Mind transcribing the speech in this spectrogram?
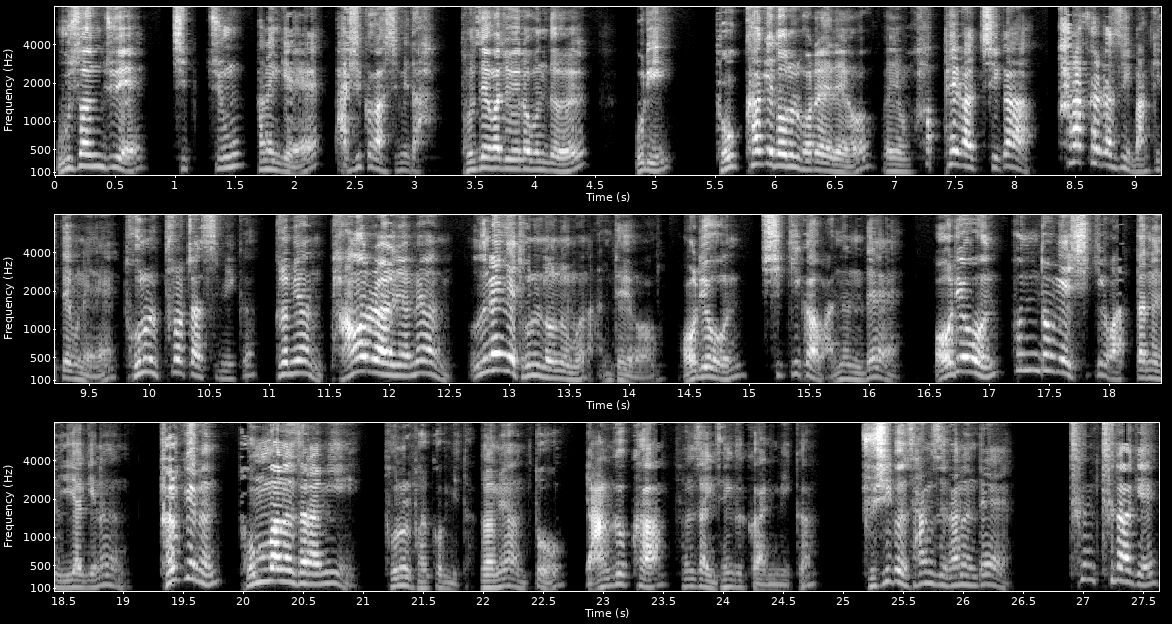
우선주에 집중하는 게 맞을 것 같습니다. 돈생가족 여러분들 우리 독하게 돈을 벌어야 돼요. 왜냐면 화폐 가치가 하락할 가능성이 많기 때문에 돈을 풀었지 않습니까? 그러면 방어를 하려면 은행에 돈을 넣어놓으면 안 돼요. 어려운 시기가 왔는데 어려운 혼동의 시기가 왔다는 이야기는 결국에는 돈 많은 사람이 돈을 벌 겁니다. 그러면 또 양극화 현상이 생길 거 아닙니까? 주식은 상승하는데 튼튼하게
